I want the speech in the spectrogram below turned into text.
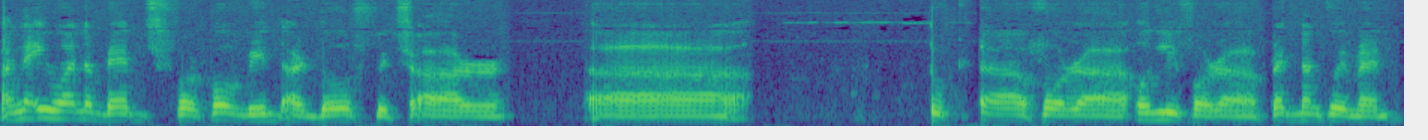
Ang naiwan na beds for COVID are those which are uh, to, uh, for uh, only for uh, pregnant women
